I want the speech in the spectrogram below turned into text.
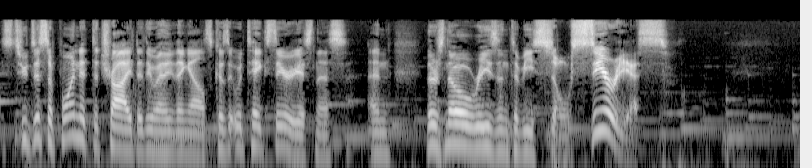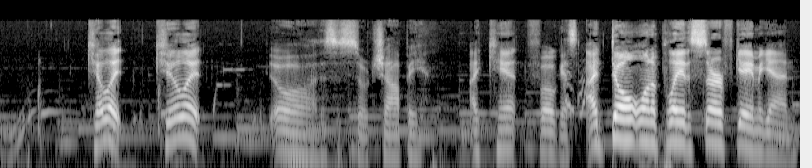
He's too disappointed to try to do anything else because it would take seriousness, and there's no reason to be so serious. Kill it. Kill it. Oh, this is so choppy. I can't focus. I don't want to play the surf game again.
